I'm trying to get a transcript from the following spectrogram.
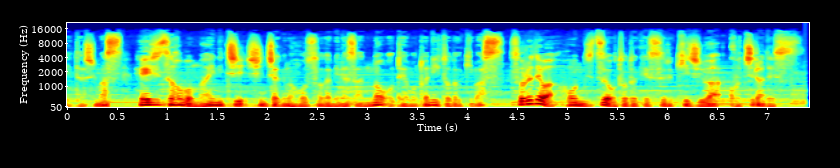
いいたします。平日ほぼ毎日新着の放送が皆さんのお手元に届きます。それでは本日お届けする記事はこちらです。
